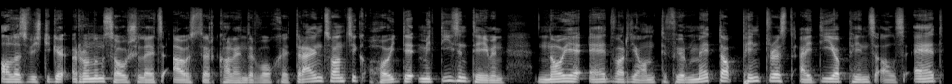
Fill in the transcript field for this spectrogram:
Alles Wichtige rund um Social Ads aus der Kalenderwoche 23. Heute mit diesen Themen. Neue Ad-Variante für Meta, Pinterest, Idea Pins als Ad,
